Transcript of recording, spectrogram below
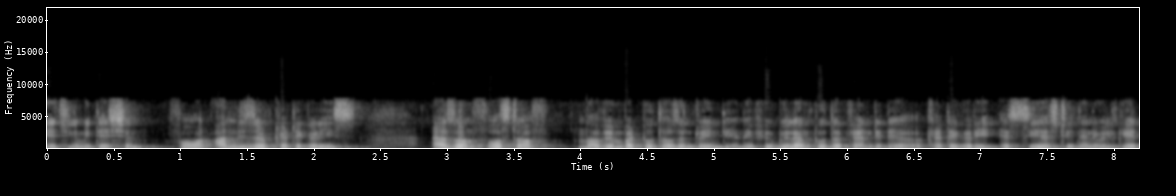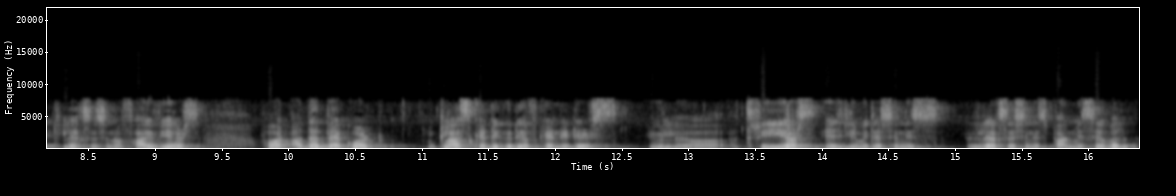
age limitation for unreserved categories as on 1st of november 2020 and if you belong to the candidate category sc st then you will get relaxation of 5 years. For other backward class category of candidates you will uh, 3 years age limitation is relaxation is permissible.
